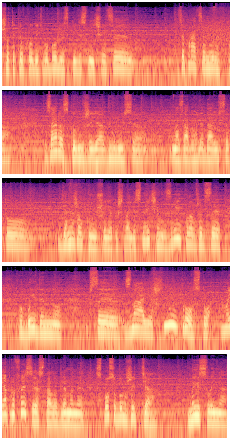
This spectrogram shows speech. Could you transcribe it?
що таке входить в обов'язки лісничого. Це, це праця нелегка. Зараз, коли вже я дивлюся назад, оглядаюся, то я не жалкую, що я пішла лісничим, звикла вже все обиденно, все знаєш. Ну просто моя професія стала для мене способом життя, мислення.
